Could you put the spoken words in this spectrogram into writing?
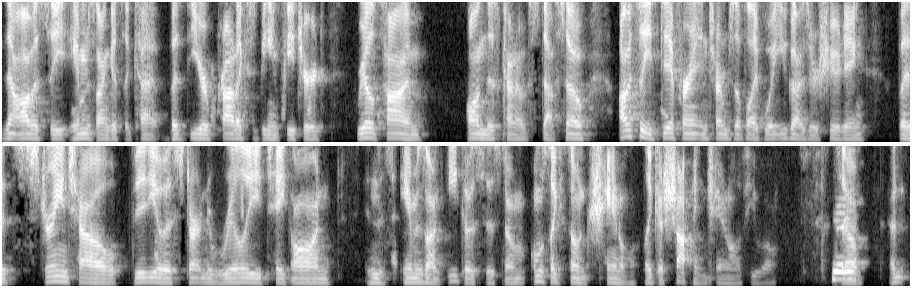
Then obviously Amazon gets a cut, but your product is being featured real time on this kind of stuff. So obviously different in terms of like what you guys are shooting, but it's strange how video is starting to really take on in this Amazon ecosystem, almost like its own channel, like a shopping channel, if you will. Yeah, so, and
